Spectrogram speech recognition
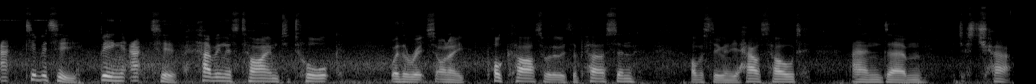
activity, being active, having this time to talk, whether it's on a podcast, whether it's a person, obviously in your household, and um, just chat.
